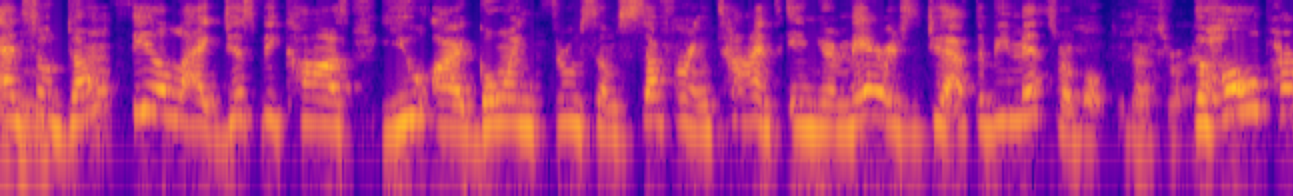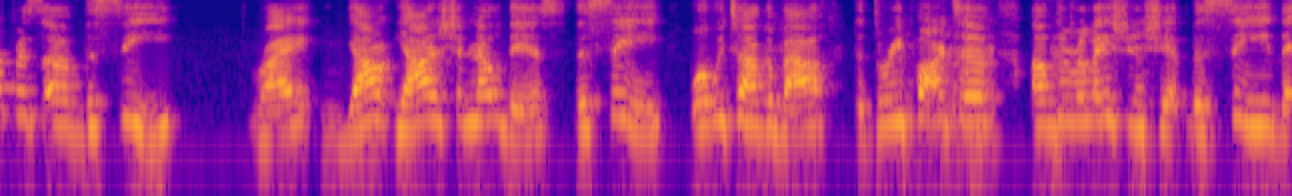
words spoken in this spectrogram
And Mhm. so don't feel like just because you are going through some suffering times in your marriage that you have to be miserable. that's right. The whole purpose of the C, right? Mhm. Y'all, y'all should know this. The C, what we talk about, the three parts of, of the relationship, the C, the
